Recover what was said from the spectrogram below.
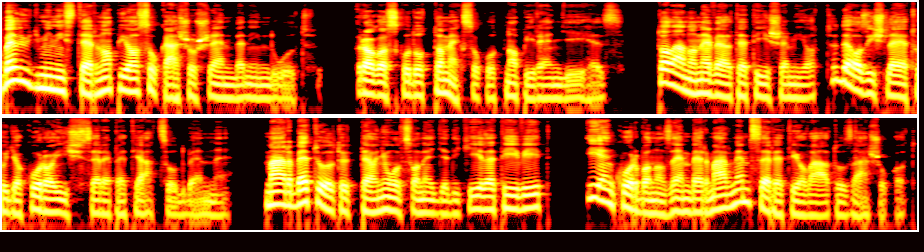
belügyminiszter napja a szokásos rendben indult. Ragaszkodott a megszokott napi rendjéhez. Talán a neveltetése miatt, de az is lehet, hogy a kora is szerepet játszott benne. Már betöltötte a 81. életévét, ilyenkorban az ember már nem szereti a változásokat.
